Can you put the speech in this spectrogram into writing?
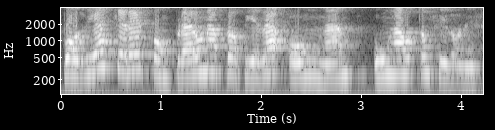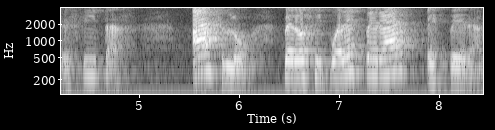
Podrías querer comprar una propiedad o un, auto si lo necesitas. Hazlo, pero si puedes esperar, espera.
